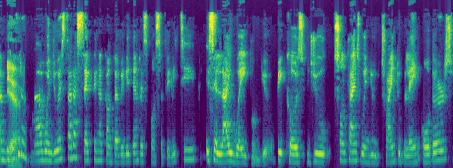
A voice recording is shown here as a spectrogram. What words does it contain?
And believe yeah. it or not, when you start accepting accountability and responsibility, it's a light weight on you because you sometimes when you're trying to blame others,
